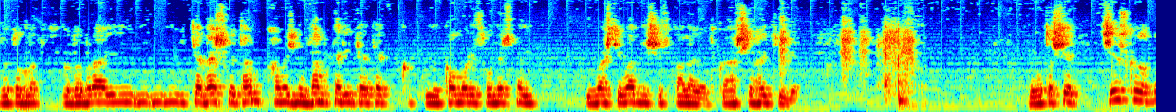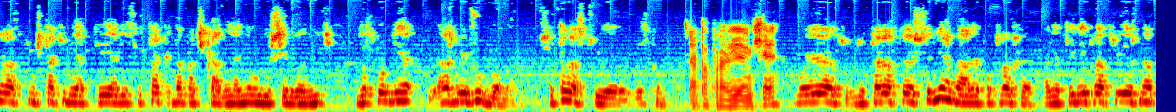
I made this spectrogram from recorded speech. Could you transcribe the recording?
Że to dla twojego dobra i, i, i te weszły tam, a myśmy zamknęli te, te komory słoneczne i, i właśnie ładnie się spalają, tylko aż się hajtuje. No bo to się ciężko rozmawia z kimś takim jak ty, jak jesteś tak napaćkany, a nie umiesz się bronić. Dosłownie aż mnie brzuch. Jeszcze teraz czuję dyskomfort. A poprawiłem się? Bo Jezu, no teraz to jeszcze nie ma, ale po trochę. Ale ty nie pracujesz nad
